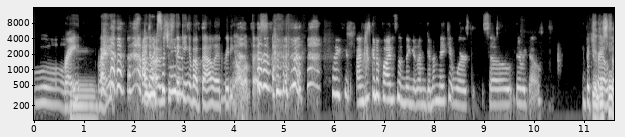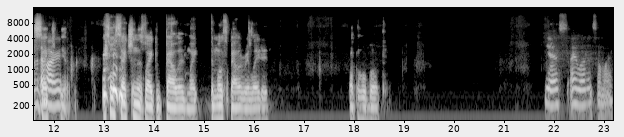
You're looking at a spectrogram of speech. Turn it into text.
Ooh. Right? Mm, Right? I, I, know, I was just thinking about ballad reading all of this. like I'm just gonna find something and I'm gonna make it work. So there we go. yeah, Betrayals this whole of the section. heart. Yeah, this whole section is like ballad, like the most ballad related. About the whole book. Yes, I love it so much.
